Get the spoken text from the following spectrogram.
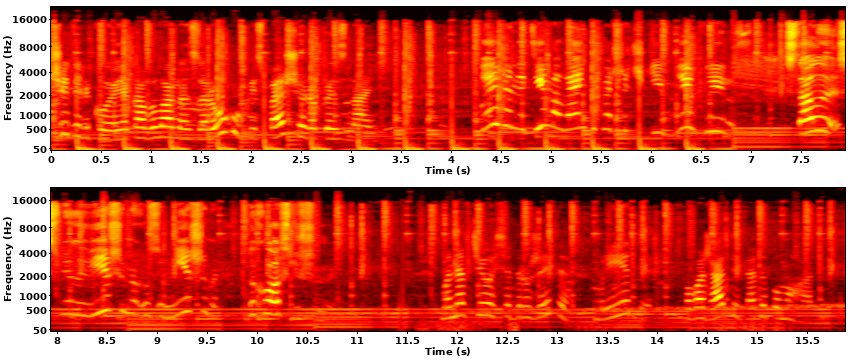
Вчителькою, яка вела нас за руку крізь перші роки знань. Ми вже не ті маленькі першачки, ми виросли. Стали сміливішими, розумнішими, дорослішими. Ми навчилися дружити, мріяти, поважати та допомагати.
